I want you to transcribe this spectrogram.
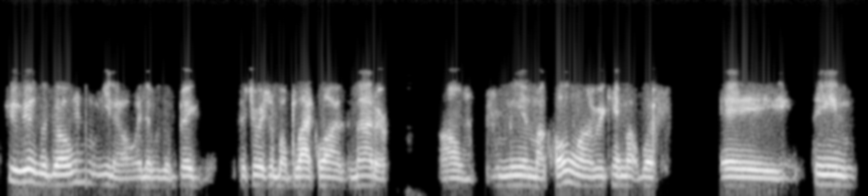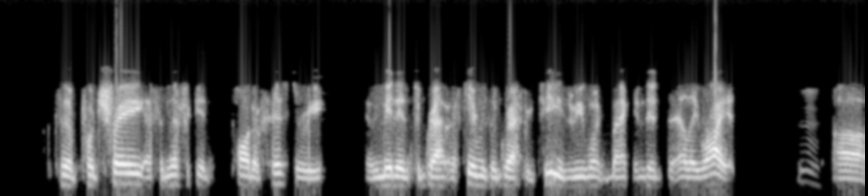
a few years ago. You know, and it was a big situation about Black Lives Matter. Um, me and my co-line, we came up with a theme to portray a significant part of history, and we made it into gra- a series of graphic tees. We went back and did the L.A. riots Hmm. uh,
